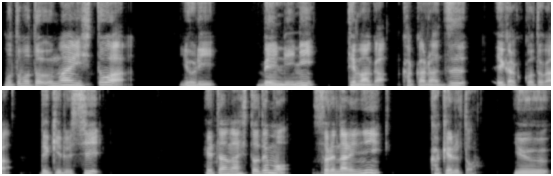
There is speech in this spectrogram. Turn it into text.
もともと上手い人はより便利に手間がかからず描くことができるし下手な人でもそれなりに描けるという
